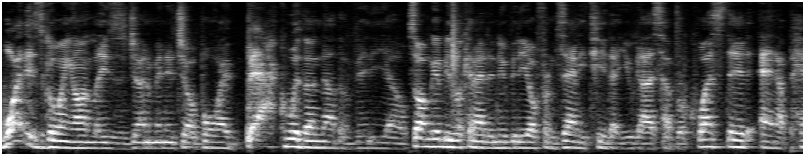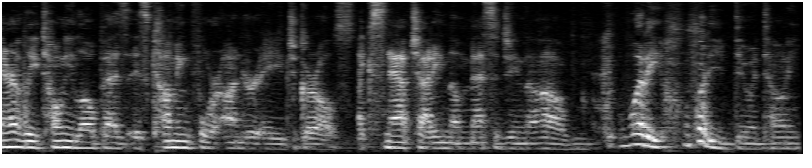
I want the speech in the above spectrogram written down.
What is going on ladies and gentlemen, it's your boy back with another video. So I'm going to be looking at a new video from Zany Tea that you guys have requested and apparently Tony Lopez is coming for underage girls. Like Snapchatting them, messaging them. Oh, what are you, what are you doing Tony?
